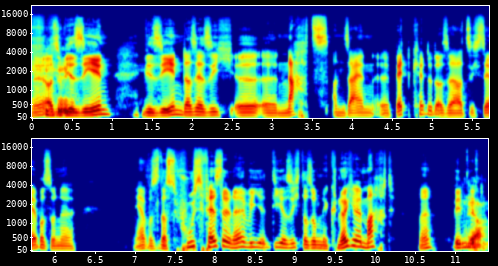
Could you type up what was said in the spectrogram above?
Ne? Also wir sehen, wir sehen, dass er sich äh, äh, nachts an sein äh, Bett kettet. Also er hat sich selber so eine, ja, was ist das, Fußfessel, ne? Wie, die er sich da so um eine Knöchel macht, ne? Bindet. Ja.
